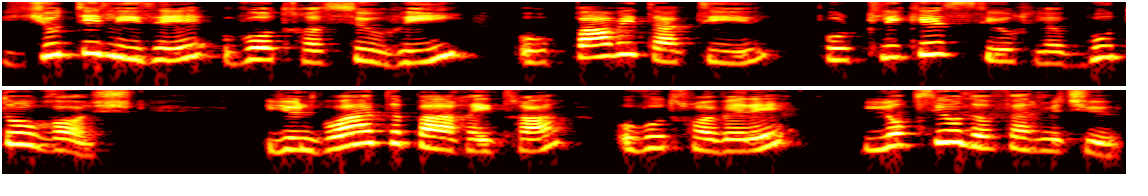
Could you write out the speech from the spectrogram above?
Utilisez votre souris ou pavé tactile pour cliquer sur le bouton rouge. Une boîte apparaîtra où vous trouverez l'option de fermeture.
